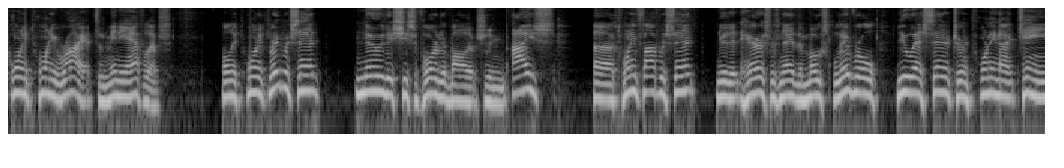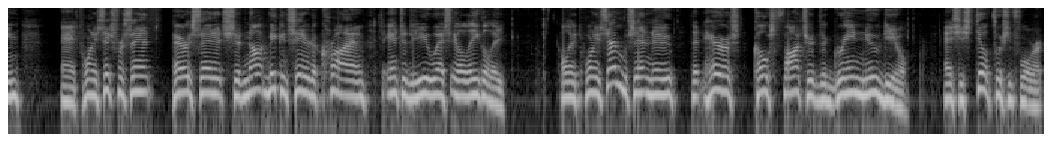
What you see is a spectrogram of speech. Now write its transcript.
2020 riots in Minneapolis. Only 23% knew that she supported abolishing ICE. Uh, 25% knew that Harris was named the most liberal U.S. Senator in 2019, and 26% Harris said it should not be considered a crime to enter the U.S. illegally. Only 27% knew that Harris co sponsored the Green New Deal, and she's still pushing for it.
